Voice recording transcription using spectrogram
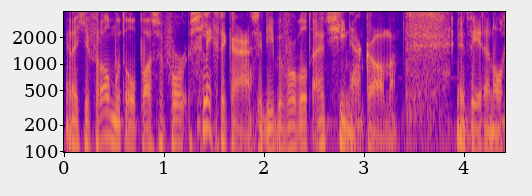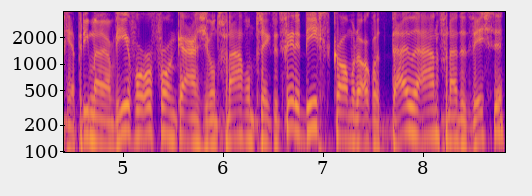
En dat je vooral moet oppassen voor slechte kaarsen die bijvoorbeeld uit China komen. Het weer dan nog. Ja, prima weer voor, voor een kaarsje. Want vanavond trekt het verder dicht. Komen er ook wat buien aan vanuit het westen.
